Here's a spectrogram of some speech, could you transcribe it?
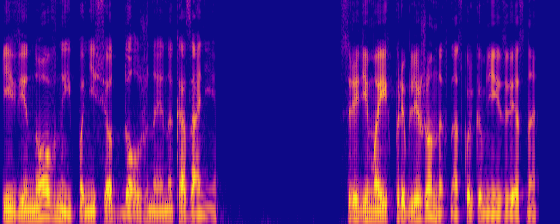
и виновный понесет должное наказание. Среди моих приближенных, насколько мне известно,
